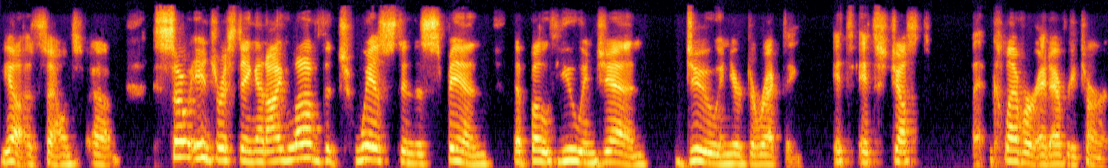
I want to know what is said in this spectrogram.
yeah it sounds um, so interesting and i love the twist and the spin that both you and jen do in your directing it's it's just clever at every turn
